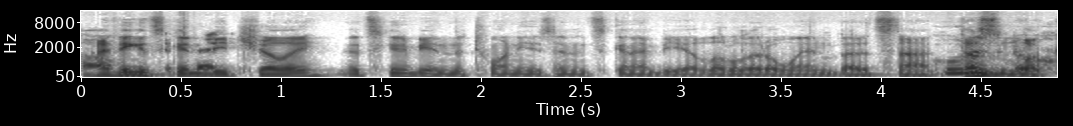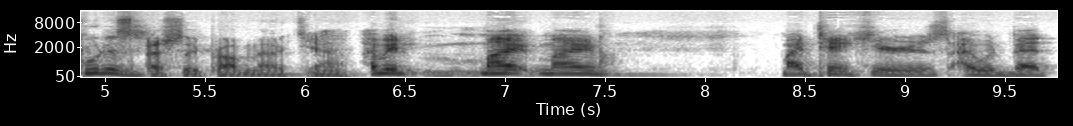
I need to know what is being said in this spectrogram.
I think Um, it's going to be chilly. It's going to be in the 20s, and it's going to be a little bit of wind, but it's not. Who does- doesn't look does- especially problematic to yeah. me. I mean, my my my take here is I would bet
